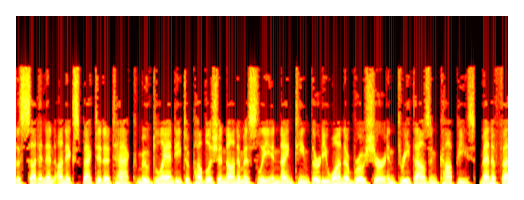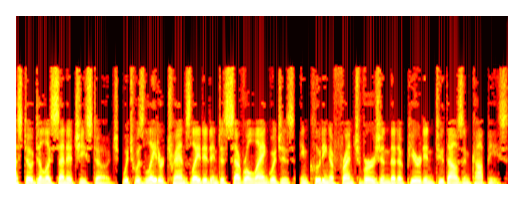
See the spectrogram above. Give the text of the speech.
The sudden and unexpected attack moved Lanti to publish anonymously in 1931 a brochure in 3,000 copies, Manifesto de la Sennaciistoj, which was later translated into several languages, including a French version that appeared in 2,000 copies.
